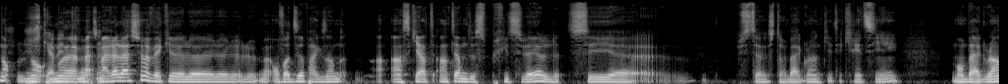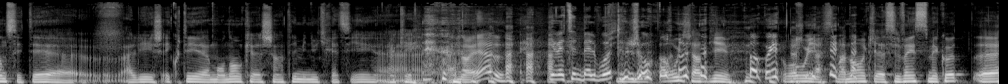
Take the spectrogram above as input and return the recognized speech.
Non, non ma, 23 ma- ans. ma relation avec euh, le, le- le- le- on va dire par exemple, en, en ce qui est en, termes de spirituel, c'est euh, c'est un, c'est un background qui était chrétien. Mon background, c'était euh, aller écouter euh, mon oncle chanter Minuit chrétien à, à Noël. Il y avait une belle voix Puis- toujours. Ah oui, il chante bien. Ah oui. Oui, oui, c'est mon oncle Sylvain, si tu m'écoutes, euh,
